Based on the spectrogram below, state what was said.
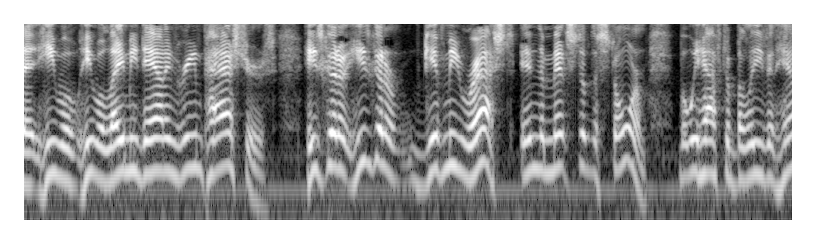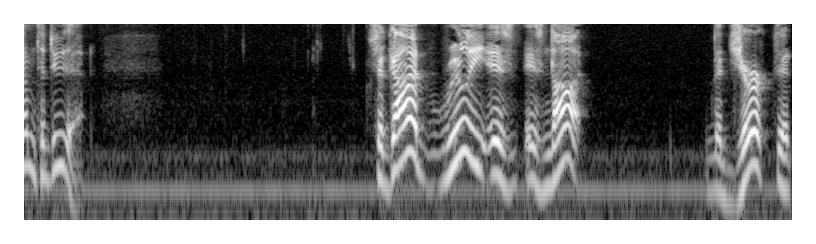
that he will he will lay me down in green pastures. He's gonna he's gonna give me rest in the midst of the storm. But we have to believe in him to do that. So God really is is not the jerk that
